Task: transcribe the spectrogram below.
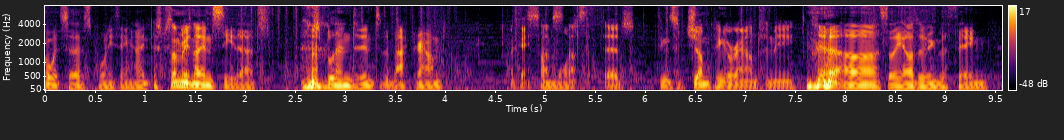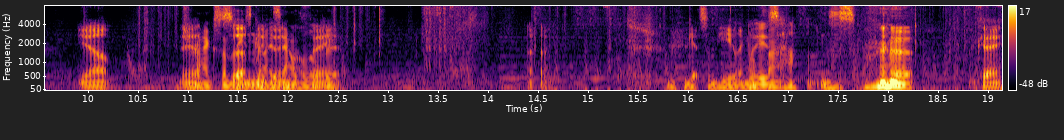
Oh, it's a spawny thing. I, for some reason, I didn't see that. It just blended into the background. Okay, that's, Somewhat. that's that dead. Things are jumping around for me. oh, so they are doing the thing. Yeah. yeah Drag some of these guys out a little thing. bit. We can get some healing Always happens. Okay,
